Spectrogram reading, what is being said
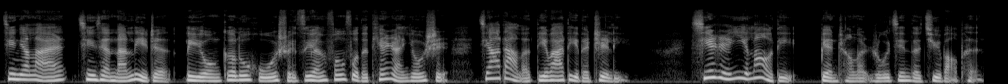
近年来，庆县南里镇利用哥卢湖水资源丰富的天然优势，加大了低洼地的治理，昔日易涝地变成了如今的聚宝盆。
